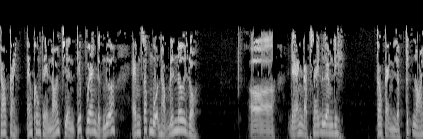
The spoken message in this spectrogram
Cao Cảnh, em không thể nói chuyện tiếp với anh được nữa, em sắp muộn học đến nơi rồi. Ờ, để anh đạp xe đưa em đi. Cao Cảnh lập tức nói.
